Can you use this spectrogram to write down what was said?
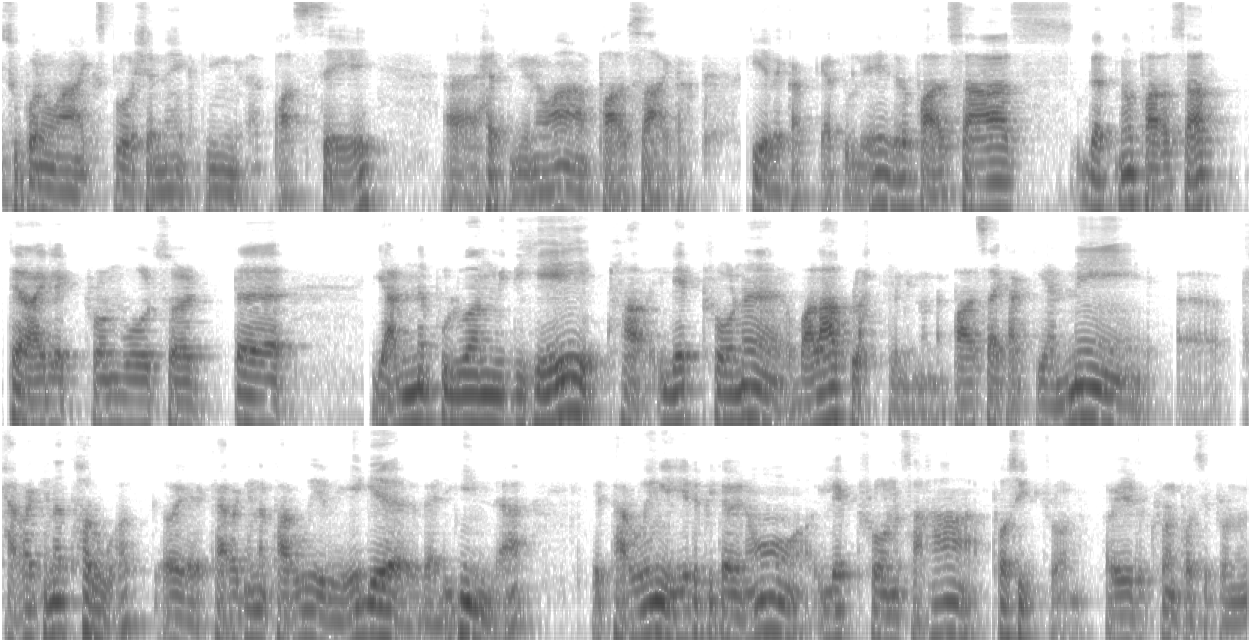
සුපනවා එක්ස්පලෝෂණ එකකින් පස්සේ හැතිවෙනවා පල්සා එකක් කියල එකක් ඇතුළේ ද පල්සාස් ගත්න පල්සාත් ටෙරයිලෙක්ට්‍රෝන් වෝල්සල්ට යන්න පුළුවන් විදිහේ ඉලෙක්ට්‍රෝන බලාපුලක් ලගෙන පල්ස එකක් කියන්නේ කැරගෙන තරුවක්. ඔය කැරගෙන තරුවේ වේග වැඩිහින්ද තරුවෙන් එලියට පිට වෙනවා ඉලෙක්ට්‍රෝන් සහ පොසිට්‍රෝන්. ඉලෙක්ට්‍රෝන් පොසිට්‍රෝන්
